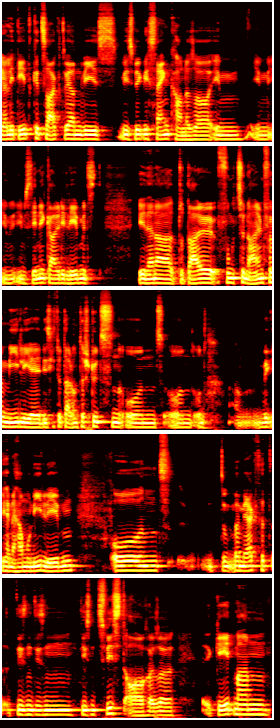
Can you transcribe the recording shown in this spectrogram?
Realität gezeigt werden, wie es, wie es wirklich sein kann. Also im, im, im Senegal, die leben jetzt in einer total funktionalen Familie, die sich total unterstützen und, und, und ähm, wirklich eine Harmonie leben. Und man merkt halt diesen, diesen, diesen Zwist auch. Also geht man,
